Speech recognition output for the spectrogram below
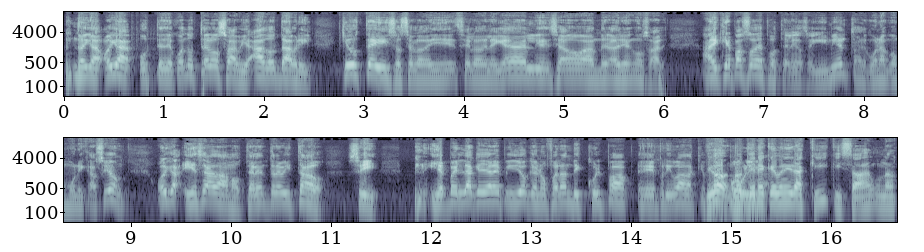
Oiga, oiga, ¿usted de cuándo usted lo sabía? Ah, 2 de abril. ¿Qué usted hizo? Se lo, se lo delegué al licenciado Adrián González. Ay, ¿qué pasó después? ¿Te le dio seguimiento? ¿Alguna comunicación? Oiga, ¿y esa dama, usted la ha entrevistado? Sí. y es verdad que ella le pidió que no fueran disculpas eh, privadas, que Digo, no tiene que venir aquí, quizás una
